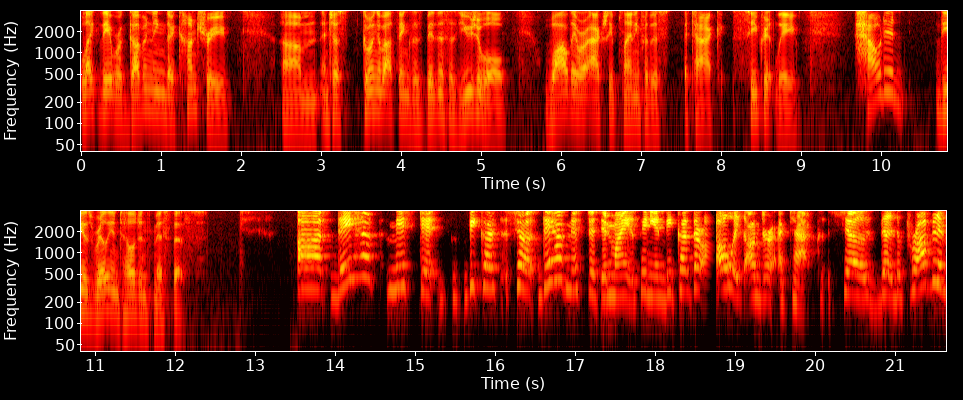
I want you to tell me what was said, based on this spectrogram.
like they were governing their country um, and just going about things as business as usual while they were actually planning for this attack secretly. How did the Israeli intelligence miss this? Uh, they have missed it because so they have missed it in my opinion because they're always under attack so the the problem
